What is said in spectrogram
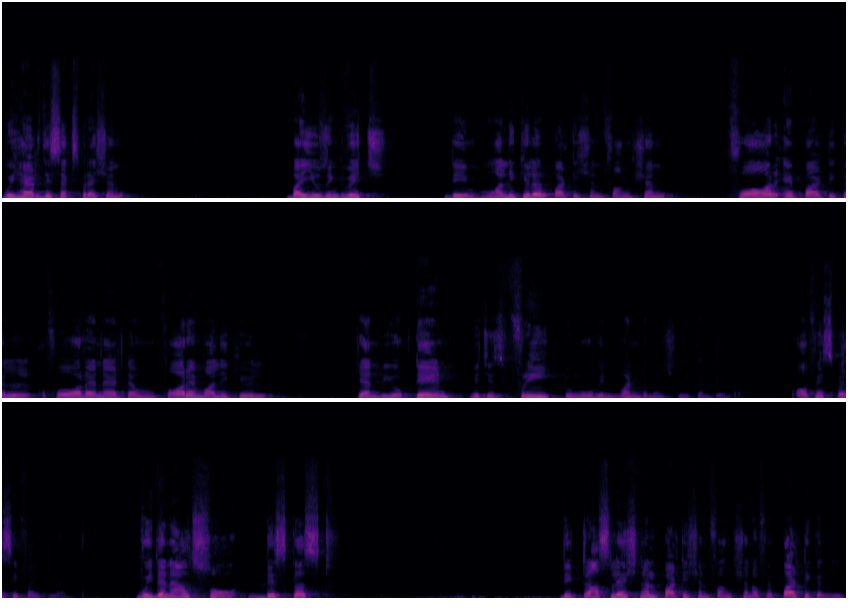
We had this expression by using which the molecular partition function for a particle, for an atom, for a molecule can be obtained which is free to move in one dimensional container of a specified length. We then also discussed the translational partition function of a particle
